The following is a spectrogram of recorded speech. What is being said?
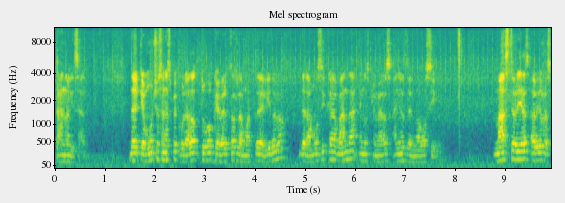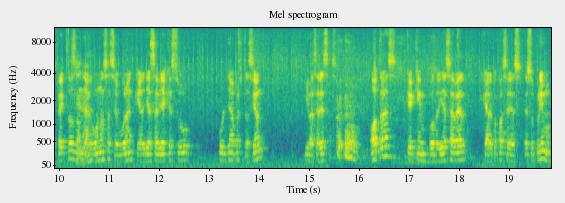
Tano Elizalde, del que muchos han especulado tuvo que ver tras la muerte del ídolo de la música banda en los primeros años del nuevo siglo. Más teorías ha habido al respecto, ¿Será? donde algunos aseguran que él ya sabía que su última presentación iba a ser esas. Otras, que quien podría saber que algo pasaría es es su primo.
